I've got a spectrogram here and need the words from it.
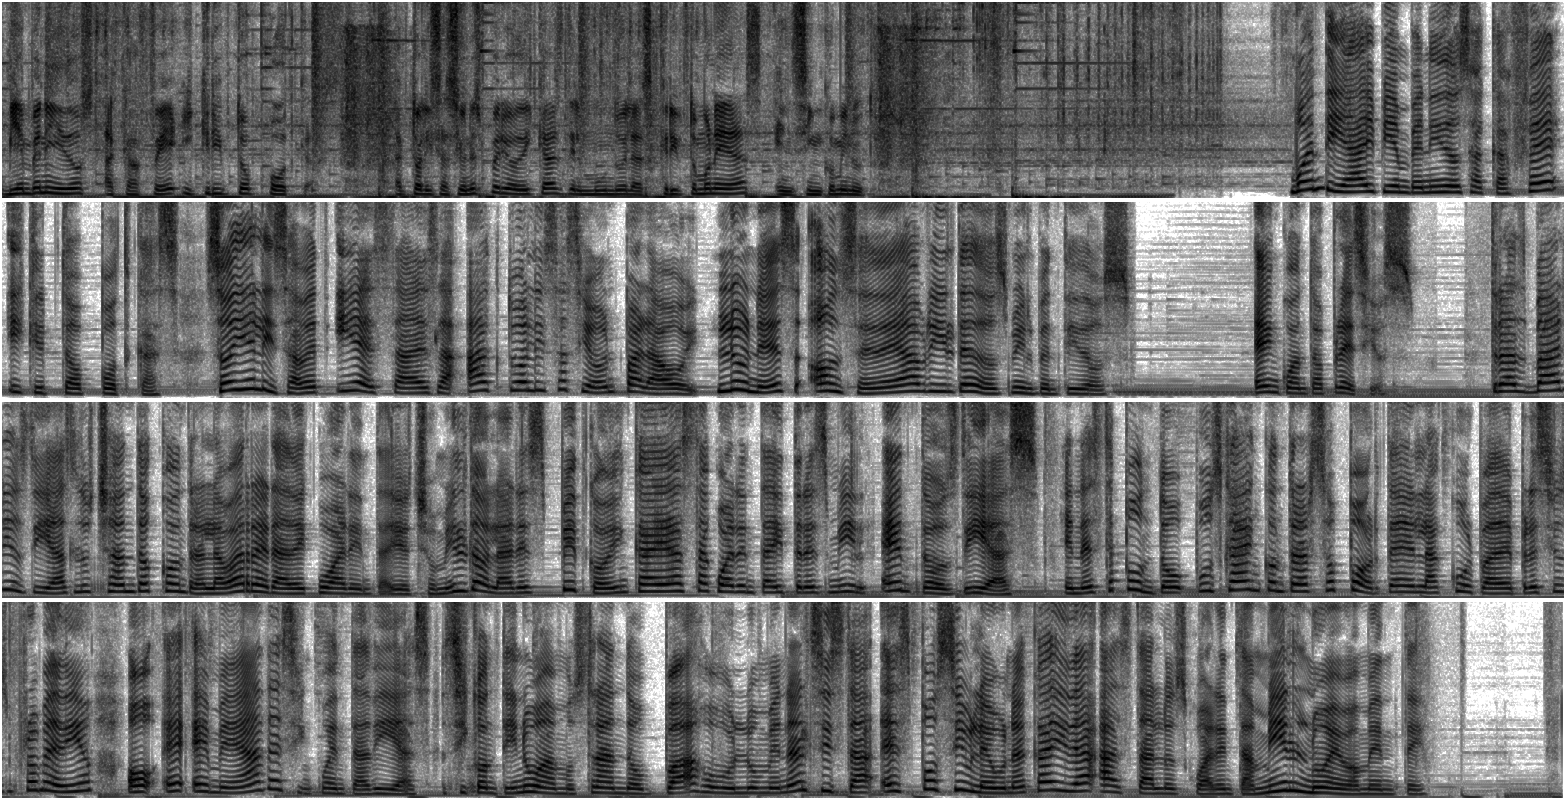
Bienvenidos a Café y Cripto Podcast. Actualizaciones periódicas del mundo de las criptomonedas en 5 minutos. Buen día y bienvenidos a Café y Cripto Podcast. Soy Elizabeth y esta es la actualización para hoy, lunes 11 de abril de 2022. En cuanto a precios. Tras varios días luchando contra la barrera de 48 mil dólares, Bitcoin cae hasta 43 mil en dos días. En este punto, busca encontrar soporte en la curva de precios promedio o EMA de 50 días. Si continúa mostrando bajo volumen alcista, es posible una caída hasta los 40 mil nuevamente.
